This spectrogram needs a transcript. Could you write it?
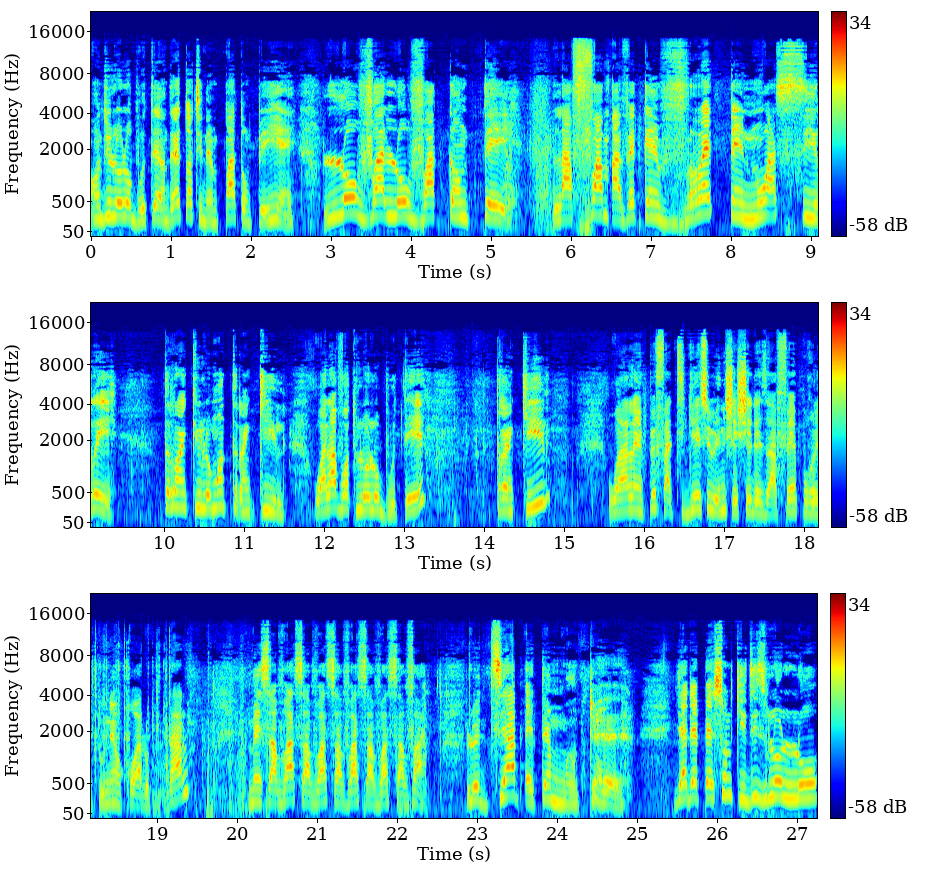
On dit Lolo Beauté, André, toi tu n'aimes pas ton pays. Hein. Lova Lova Kanté, la femme avec un vrai teint noir ciré. Tranquillement, tranquille. Voilà votre Lolo Beauté. Tranquille. Voilà, un peu fatigué. Je suis venu chercher des affaires pour retourner encore à l'hôpital. Mais ça va, ça va, ça va, ça va, ça va. Le diable est un menteur. Il y a des personnes qui disent Lolo,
